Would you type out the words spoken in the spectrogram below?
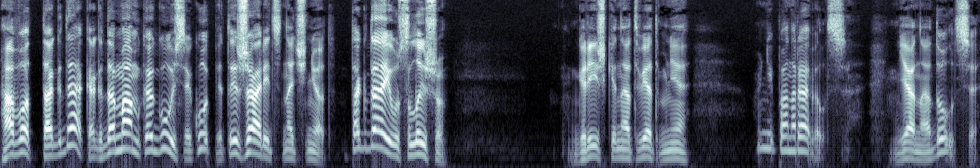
«А вот тогда, когда мамка гуся купит и жарить начнет, тогда и услышу». Гришкин ответ мне не понравился. Я надулся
